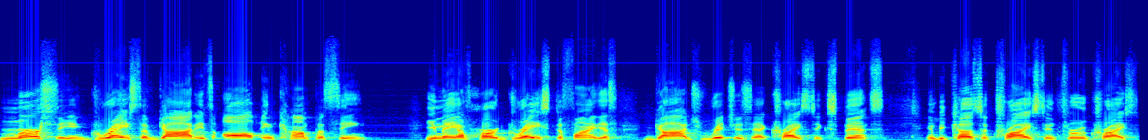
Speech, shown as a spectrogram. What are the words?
mercy and grace of God, it's all encompassing. You may have heard grace defined as God's riches at Christ's expense. And because of Christ and through Christ,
